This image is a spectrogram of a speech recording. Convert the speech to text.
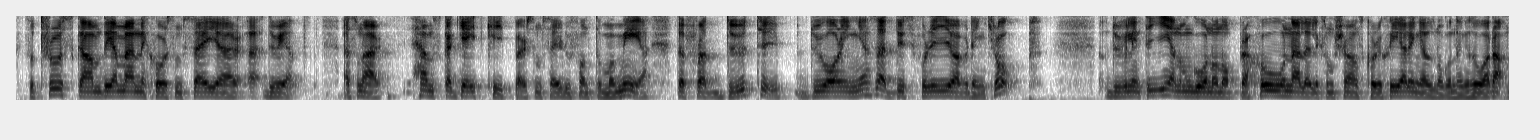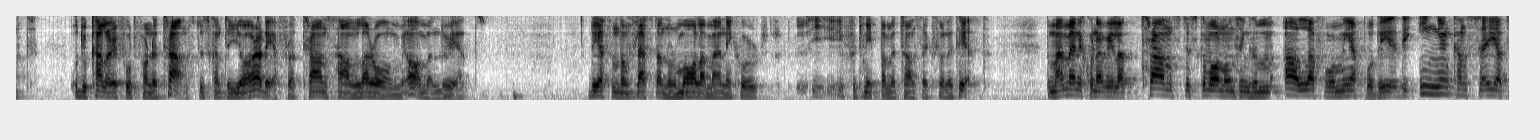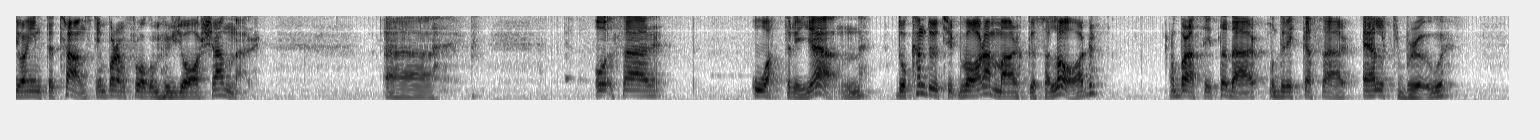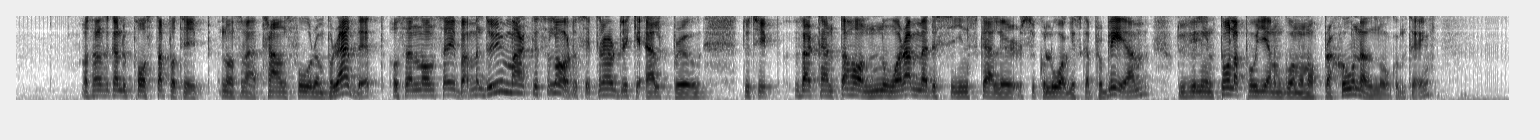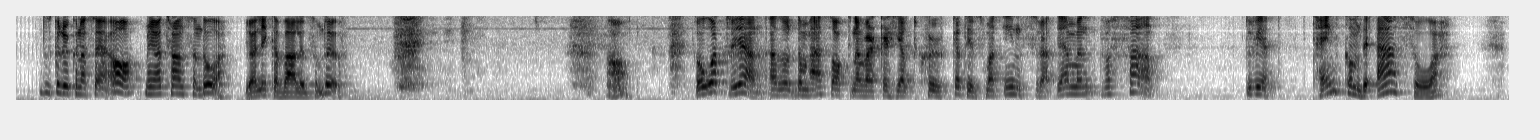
Så true scum, det är människor som säger, eh, du vet, är sådana här hemska gatekeepers som säger du får inte vara med. Därför att du typ, du har ingen så här dysfori över din kropp. Du vill inte genomgå någon operation eller liksom könskorrigering eller någonting sådant. Och du kallar dig fortfarande trans. Du ska inte göra det för att trans handlar om, ja men du vet, det som de flesta normala människor förknippar med transsexualitet. De här människorna vill att trans, det ska vara någonting som alla får vara med på. Det, det, ingen kan säga att jag inte är trans. Det är bara en fråga om hur jag känner. Uh, och så här, återigen, då kan du typ vara Marcus Allard och bara sitta där och dricka så här elk brew och sen så kan du posta på typ någon sån här transforum på Reddit. Och sen någon säger bara, men du är ju Marcus Solar, du sitter här och dricker Elk Brew. Du typ verkar inte ha några medicinska eller psykologiska problem. Du vill inte hålla på och genomgå någon operation eller någonting. Då skulle du kunna säga, ja, men jag är trans ändå. Jag är lika valid som du. Ja. Och återigen, alltså de här sakerna verkar helt sjuka tills man inser att, ja men vad fan. Du vet, tänk om det är så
